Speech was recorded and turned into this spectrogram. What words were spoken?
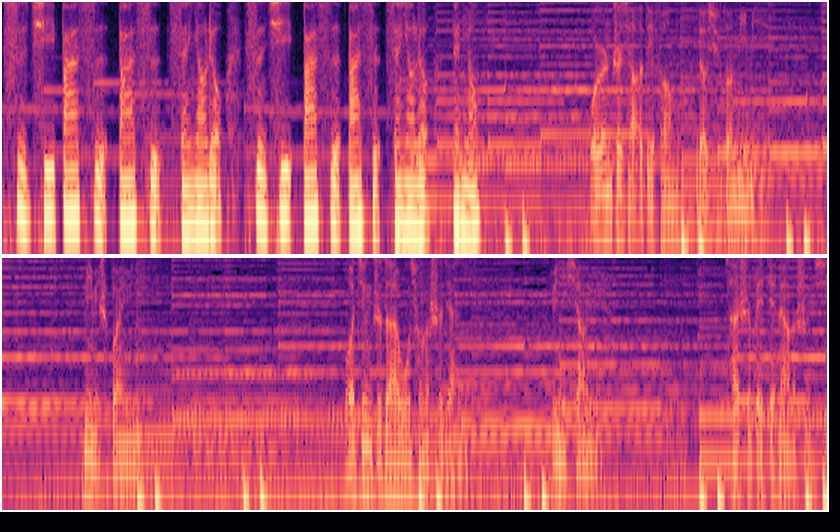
四七八四八四三幺六四七八四八四三幺六，等你哦。无人知晓的地方有许多秘密，秘密是关于你。我静止在无穷的时间里，与你相遇，才是被点亮的瞬息。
